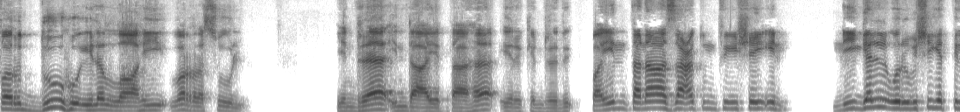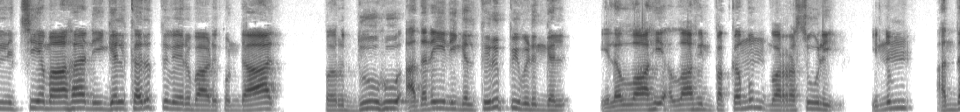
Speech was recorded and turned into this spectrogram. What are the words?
ஃபருத்தூஹு இலல்லாஹி வர் ரசூல் என்ற இந்த ஆயத்தாக இருக்கின்றது. ஃபைன் தனாசாத்தும் ஃபி நீங்கள் ஒரு விஷயத்தில் நிச்சயமாக நீங்கள் கருத்து வேறுபாடு கொண்டால் பருதூஹு அதனை நீங்கள் திருப்பி விடுங்கள். இலல்லாஹி அல்லாஹின் பக்கமும் வர் ரசூலி இன்னும் அந்த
